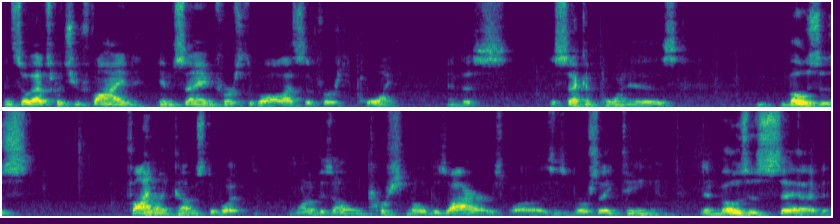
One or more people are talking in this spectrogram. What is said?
And so that's what you find him saying, first of all. That's the first point in this. The second point is Moses finally comes to what one of his own personal desires was, is verse 18. Then Moses said,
